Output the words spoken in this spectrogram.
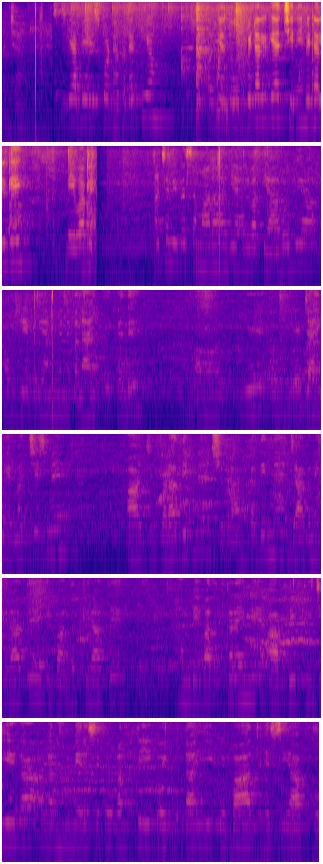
अच्छा ये अभी इसको ढक देती हूँ। और ये दूध भी डल गया, चीनी भी डल गई, मेवा भी। अच्छा भी बस हमारा ये हलवा तैयार हो गया। और ये बिरयानी मैंने बनाई थी पहले। और ये और ये जाएँगे मस्जिद में। आज बड़ा दिन है शिवरात का दिन है, जागने की रात है, इबादत की रात है। हम भी इबादत करेंगे, आप भी कीजिएगा। अगर हम मेरे से कोई गलती, कोई कोताही कोई बात ऐसी आपको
